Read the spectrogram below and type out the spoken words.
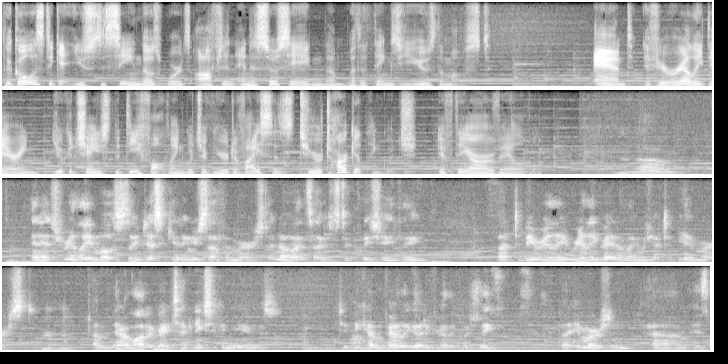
The goal is to get used to seeing those words often and associating them with the things you use the most. And, if you're really daring, you could change the default language of your devices to your target language if they are available. Um, and it's really mostly just getting yourself immersed. I know it's just a cliche thing, but to be really, really great at language, you have to be immersed. Mm-hmm. Um, there are a lot of great techniques you can use to become fairly good fairly quickly, but immersion um, is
